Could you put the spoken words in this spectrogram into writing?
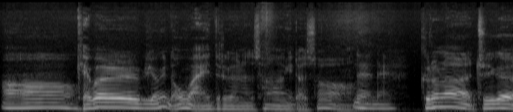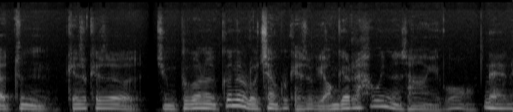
아, 개발 비용이 너무 많이 들어가는 상황이라서 네네. 그러나 저희가 여튼 계속해서 지금 그거는 끈을 놓지 않고 계속 연결을 하고 있는 상황이고 네네.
